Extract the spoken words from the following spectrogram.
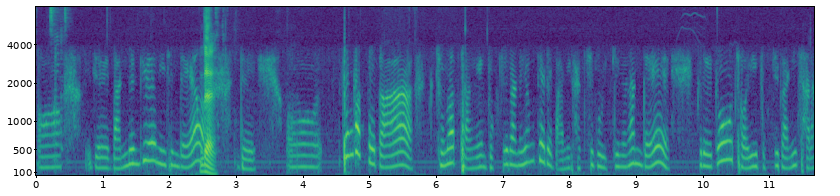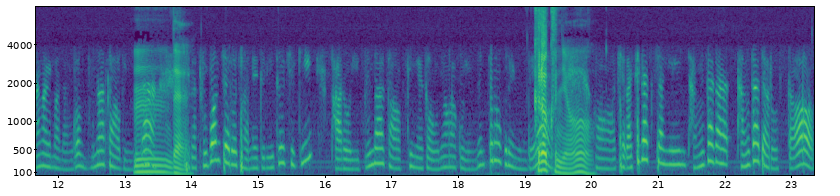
어, 이제 맞는 표현이신데요. 네. 네. 어, 생각보다 종합장애인 복지관의 형태를 많이 갖추고 있기는 한데, 그래도 저희 복지관이 자랑할 만한 건 문화사업입니다. 음, 네. 제가 두 번째로 전해드릴 소식이 바로 이 문화사업 팀에서 운영하고 있는 프로그램인데요. 그렇군요. 어, 제가 시각장애인 당사자, 당사자로서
